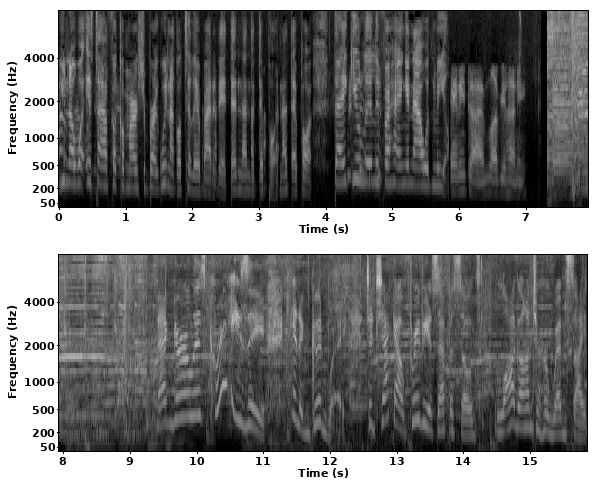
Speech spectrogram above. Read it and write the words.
You know what? It's time for commercial break. We're not going to tell everybody that. That's not, not that part. Not that part. Thank you, Lily, for hanging out with me. Anytime. Love you, honey. That girl is crazy in a good way. To check out previous episodes, log on to her website,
